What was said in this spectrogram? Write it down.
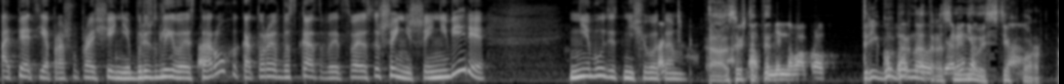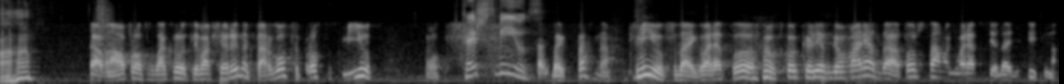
опять я прошу прощения, брюзгливая старуха, которая высказывает свое совершеннейшее неверие, не будет ничего там. А, слушайте, деле, на вопрос, три а губернатора рынок? сменилось с тех Да. пор. Ага. да, на вопрос, закроют ли вообще рынок, торговцы просто смеются. Вот, Конечно, смеются. когда, да, смеются, да, и говорят, «О, сколько лет говорят, да, то же самое говорят все, да, действительно.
